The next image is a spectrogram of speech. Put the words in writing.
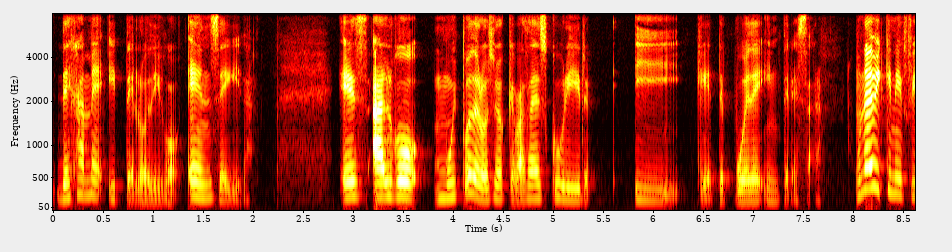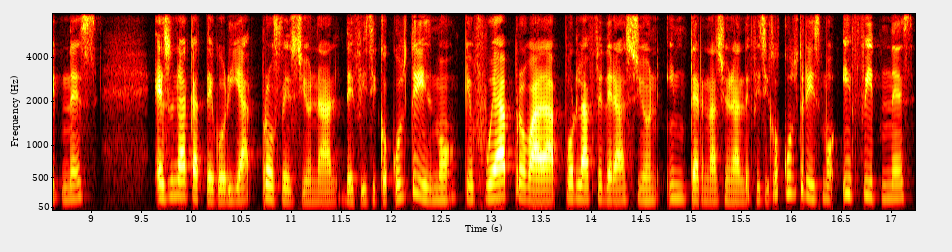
déjame y te lo digo enseguida es algo muy poderoso que vas a descubrir y que te puede interesar. Una bikini fitness es una categoría profesional de fisicoculturismo que fue aprobada por la Federación Internacional de Fisicoculturismo y Fitness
